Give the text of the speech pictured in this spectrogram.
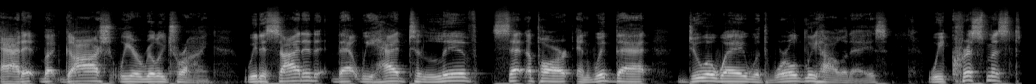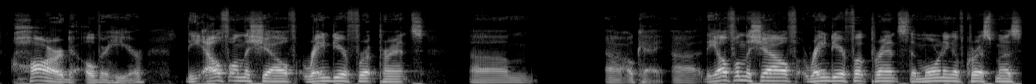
at it, but gosh, we are really trying. We decided that we had to live set apart and with that, do away with worldly holidays. We Christmased hard over here. The elf on the shelf, reindeer footprints, um, uh, okay. Uh, the Elf on the Shelf, Reindeer Footprints, The Morning of Christmas.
